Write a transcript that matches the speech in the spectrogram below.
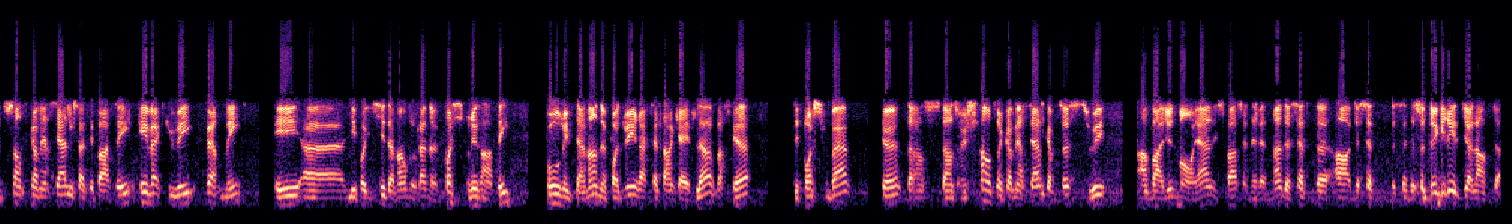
du centre commercial où ça s'est passé, évacué, fermé, et les policiers demandent aux gens de ne pas s'y présenter pour évidemment ne pas nuire à cette enquête-là, parce que c'est pas souvent que dans, dans un centre commercial comme ça situé en banlieue de Montréal, il se passe un événement de cette, euh, de, ce degré de violence-là.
